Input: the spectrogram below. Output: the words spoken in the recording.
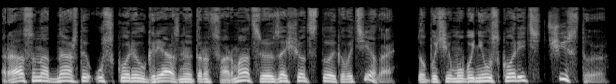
Раз он однажды ускорил грязную трансформацию за счет стойкого тела, то почему бы не ускорить чистую?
